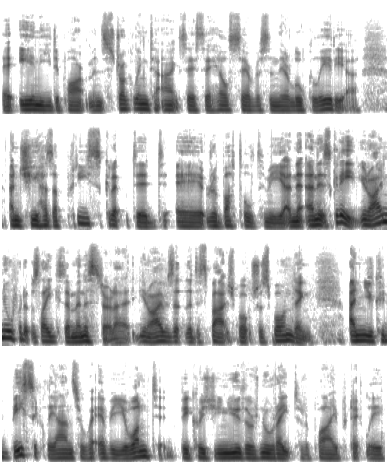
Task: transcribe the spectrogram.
uh, A and E departments, struggling to access a health service in their local area, and she has a pre-scripted uh, rebuttal to me, and and it's great. You know, I know what it was like as a minister. I, you know, I was at the dispatch box responding, and you could basically answer whatever you wanted because you knew there was no right to reply, particularly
